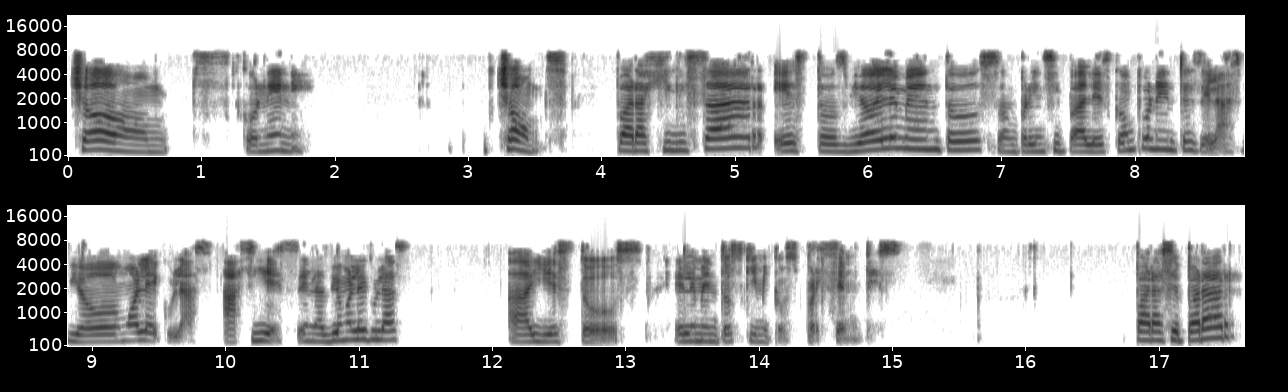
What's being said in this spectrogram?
CHOMPS con N. CHOMPS para agilizar estos bioelementos son principales componentes de las biomoléculas. Así es, en las biomoléculas hay estos elementos químicos presentes. Para separar,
